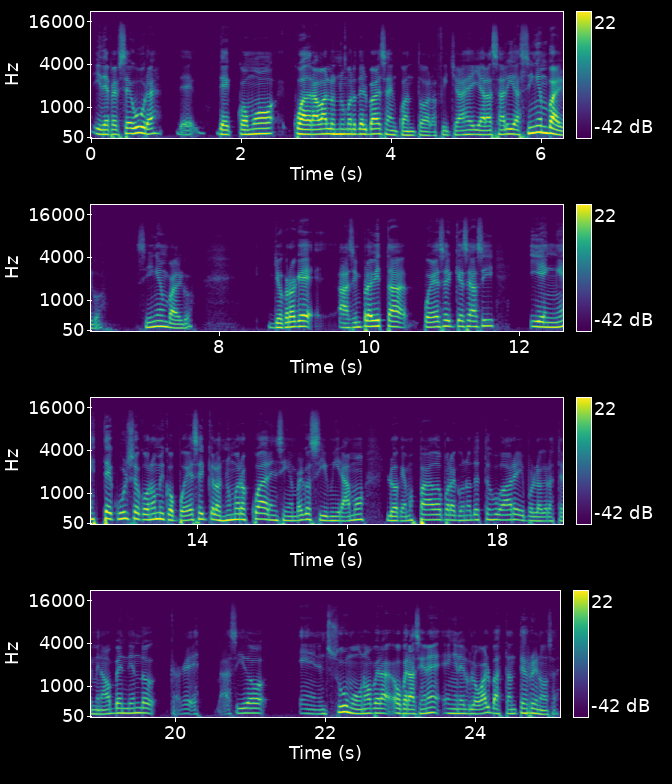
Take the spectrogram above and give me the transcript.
y de Pep Segura, de, cómo cuadraban los números del Barça en cuanto a los fichajes y a la salida. Sin embargo, sin embargo, yo creo que a simple vista puede ser que sea así y en este curso económico puede ser que los números cuadren. Sin embargo, si miramos lo que hemos pagado por algunos de estos jugadores y por lo que los terminamos vendiendo, creo que ha sido en sumo una opera- operaciones en el global bastante ruinosas.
